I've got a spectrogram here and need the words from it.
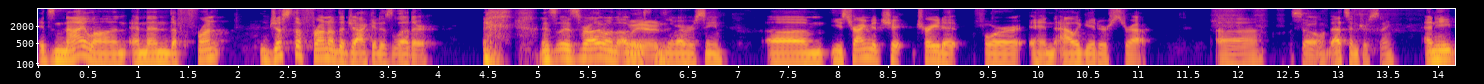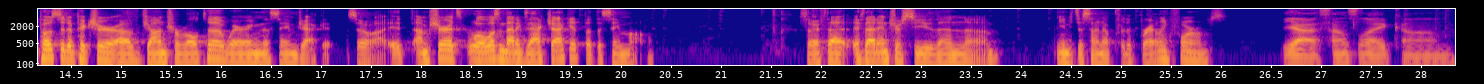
It's nylon, and then the front, just the front of the jacket is leather. it's, it's probably one of the ugliest Weird. things I've ever seen. Um, he's trying to ch- trade it for an alligator strap. Uh, so that's interesting. And he posted a picture of John Travolta wearing the same jacket. So uh, it, I'm sure it's well, it wasn't that exact jacket, but the same model. So if that if that interests you, then um, you need to sign up for the Breitling forums. yeah, sounds like um,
